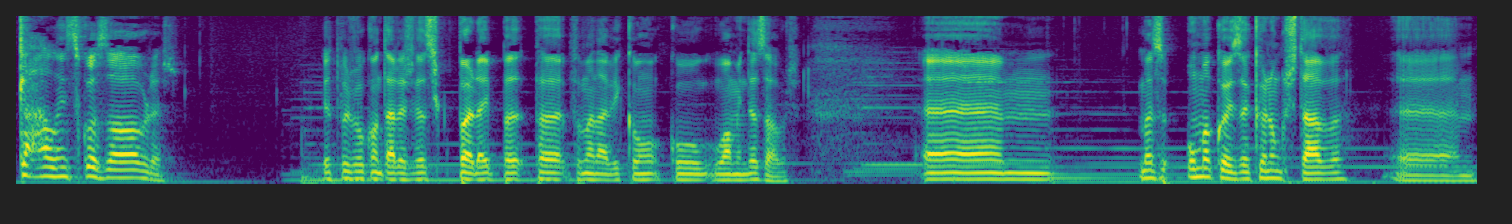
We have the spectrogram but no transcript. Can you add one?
calem-se com as obras. Eu depois vou contar as vezes que parei para pa, pa mandar vir com, com o Homem das Obras. Uh, mas uma coisa que eu não gostava, uh,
